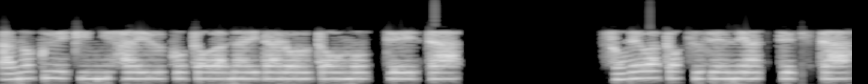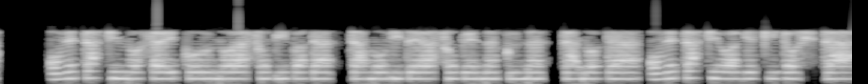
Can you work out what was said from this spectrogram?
あの区域に入ることはないだろうと思っていた。それは突然やってきた。俺たちの最高の遊び場だった森で遊べなくなったのだ。俺たちは激怒した。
